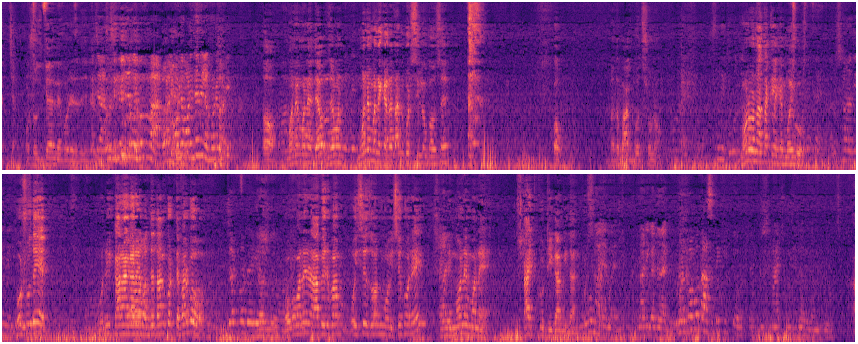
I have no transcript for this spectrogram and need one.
আচ্ছা মনে মনে দেও, যেমন মনে মনে দান মরো না থাকলে কে মইব বসুদেব উনি কারাগারের মধ্যে দান করতে পারব? ভগবানের আবির্ভাব হইছে জন্ম হইছে পরে উনি মনে মনে ষাট কোটি গাবি দান করছে।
